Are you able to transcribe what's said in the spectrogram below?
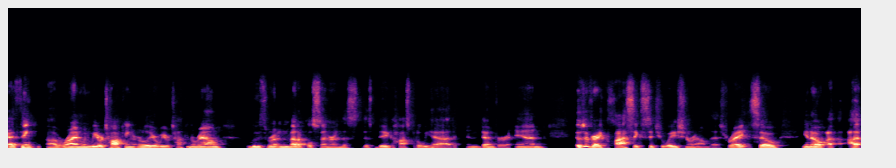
I think, uh, Ryan, when we were talking earlier, we were talking around Lutheran Medical Center and this, this big hospital we had in Denver. And it was a very classic situation around this, right? So you know, I, I,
